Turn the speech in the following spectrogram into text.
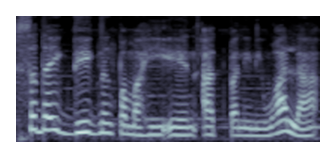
Sa daigdig ng pamahiin at paniniwala,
